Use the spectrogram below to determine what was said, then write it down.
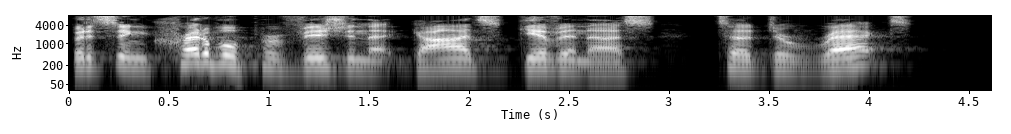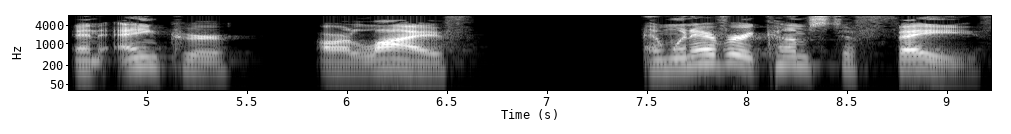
But it's incredible provision that God's given us to direct and anchor our life. And whenever it comes to faith,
